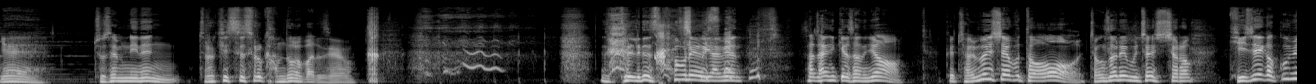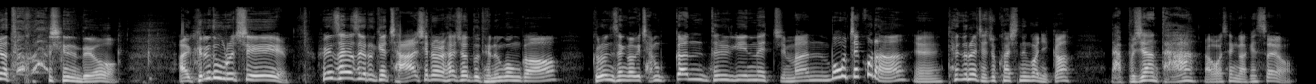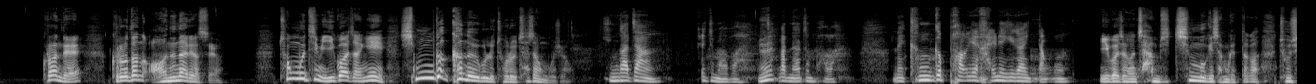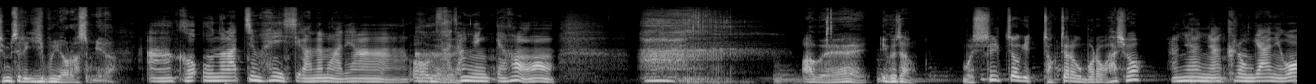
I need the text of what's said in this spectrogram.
예. 조셉리는 저렇게 스스로 감동을 받으세요. 들리는 소문에 의하면 사장님께서는요, 그 젊은 시절부터 정선희 문천 씨처럼 DJ가 꿈이었다고 하시는데요. 아 그래도 그렇지. 회사에서 이렇게 자아실현을 하셔도 되는 건가? 그런 생각이 잠깐 들기는 했지만, 뭐, 어쨌거나, 예, 퇴근을 재촉하시는 거니까 나쁘지 않다라고 생각했어요. 그런데, 그러던 어느 날이었어요. 총무팀 이 과장이 심각한 얼굴로 저를 찾아온 거죠. 김 과장, 이리 좀 와봐. 예? 잠깐 나 좀 봐봐. 내 긴급하게 할 얘기가 있다고. 이 과장은 잠시 침묵에 잠겼다가 조심스레 입을 열었습니다. 아, 그 오늘 아침 회의 시간에 말이야. 그 어? 사장님께서 아, 왜? 이 과장, 뭐 실적이 적자라고 뭐라고 하셔? 아니 아니야 그런 게 아니고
